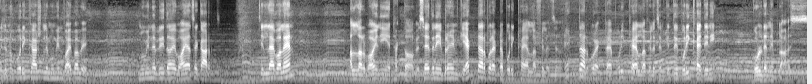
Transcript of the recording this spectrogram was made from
এজন্য পরীক্ষা আসলে মুমিন ভয় পাবে? মুমিনের হৃদয়ে ভয় আছে কার? চিল্লায় বলেন, আল্লাহর ভয় নিয়ে থাকতে হবে। সেদিন ইব্রাহিমকে একটার পর একটা পরীক্ষায় আল্লাহ ফেলেছেন। একটার পর একটা পরীক্ষায় আল্লাহ ফেলেছেন। কিন্তু এই পরীক্ষায় তিনি গোল্ডেন এ প্লাস।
